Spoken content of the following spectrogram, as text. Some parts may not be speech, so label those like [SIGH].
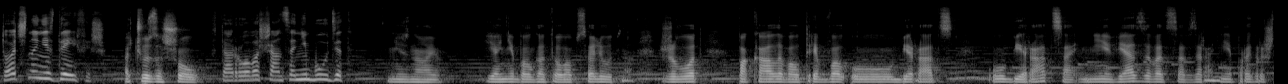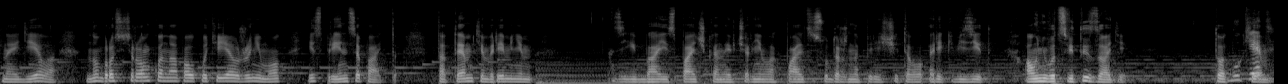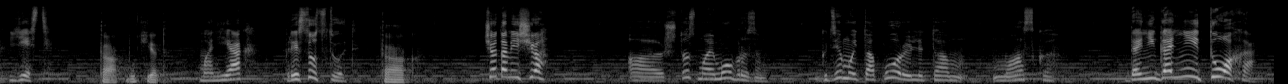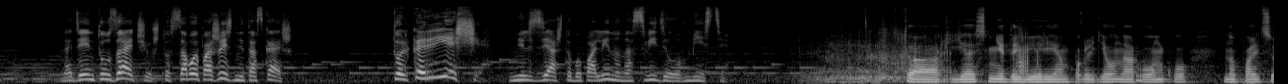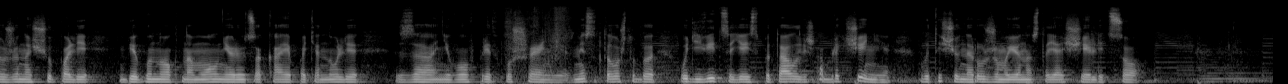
Точно не сдрейфишь? А чё зашел? Второго шанса не будет. Не знаю. Я не был готов абсолютно. Живот покалывал, требовал убираться, убираться, не ввязываться в заранее проигрышное дело, но бросить Ромку на полпути я уже не мог из принципа. Тотем тем временем, загибая испачканные в чернилах пальцы, судорожно пересчитывал реквизит. А у него цветы сзади. Тот Букет кем? есть. Так, букет. Маньяк присутствует. Так, Что там еще? А что с моим образом? Где мой топор или там маска? Да не гони, Тоха! Надень ту зайчью, что с собой по жизни таскаешь. Только резче! Нельзя, чтобы Полина нас видела вместе. Так, я с недоверием поглядел на Ромку, но пальцы уже нащупали бегунок на молнию рюкзака и потянули за него в предвкушении. Вместо того, чтобы удивиться, я испытал лишь облегчение, вытащив наружу мое настоящее лицо.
